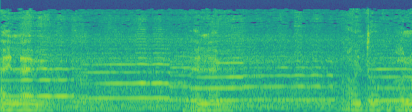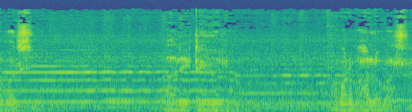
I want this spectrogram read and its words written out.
I love you I love you আমি তোমাকে ভালোবাসি। আর এটাই হলো আমার ভালোবাসা।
